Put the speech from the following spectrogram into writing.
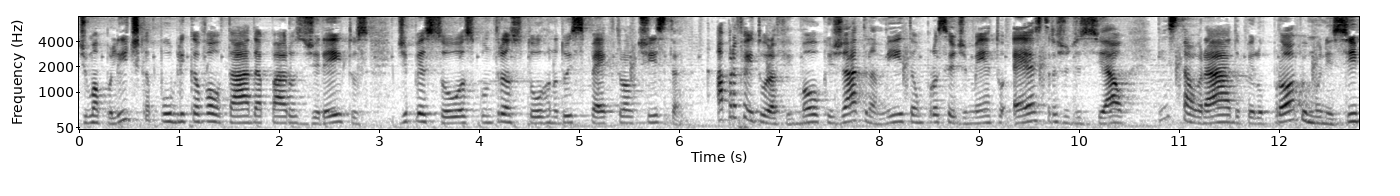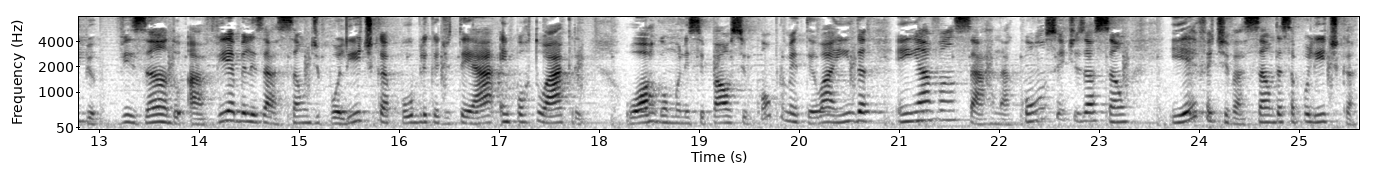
de uma política pública voltada para os direitos de pessoas com transtorno do espectro autista. A Prefeitura afirmou que já tramita um procedimento extrajudicial instaurado pelo próprio município visando a viabilização de política pública de TA em Porto Acre. O órgão municipal se comprometeu ainda em avançar na conscientização e efetivação dessa política,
